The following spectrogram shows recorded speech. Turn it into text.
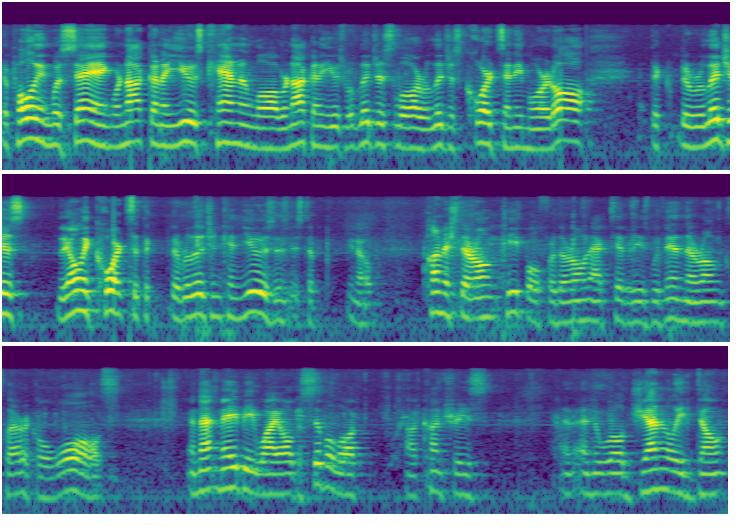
Napoleon was saying, We're not going to use canon law, we're not going to use religious law, religious courts anymore at all. The, the religious the only courts that the, the religion can use is, is to, you know, punish their own people for their own activities within their own clerical walls. And that may be why all the civil law uh, countries and, and the world generally don't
